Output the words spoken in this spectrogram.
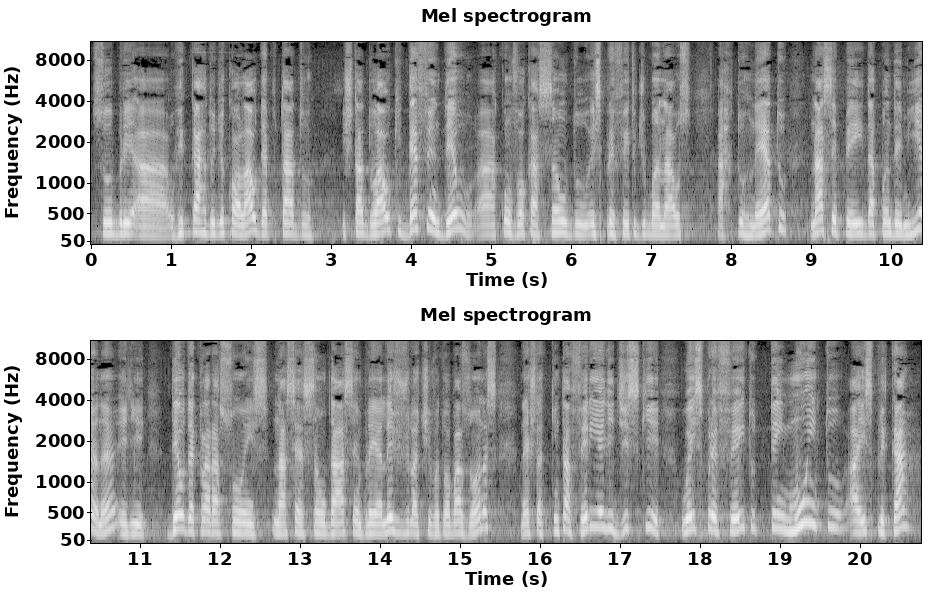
sobre a, o Ricardo de Colau, deputado estadual, que defendeu a convocação do ex-prefeito de Manaus, Arthur Neto, na CPI da pandemia. Né? Ele deu declarações na sessão da Assembleia Legislativa do Amazonas nesta quinta-feira e ele disse que o ex-prefeito tem muito a explicar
